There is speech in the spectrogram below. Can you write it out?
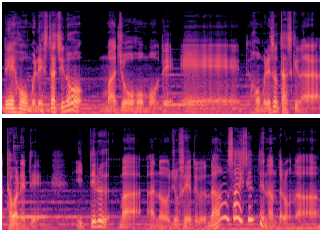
で、ホームレスたちの、まあ、情報網で、えー、ホームレスを助けながら束ねていってる、まあ、あの、女性ということで、何歳設定なんだろうな。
